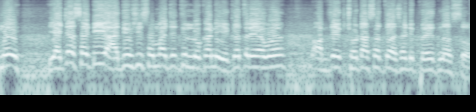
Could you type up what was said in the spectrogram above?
मग याच्यासाठी आदिवासी समाजातील लोकांनी एकत्र यावं आमचा एक छोटासा तो यासाठी प्रयत्न असतो.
